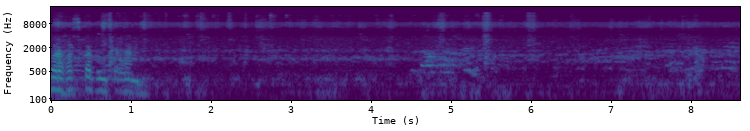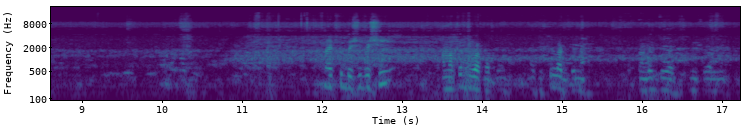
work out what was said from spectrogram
বড় হজ করব ইনশাল্লাহ আমি। আপনারা একটু বেশি বেশি আমাকে দোয়া করবেন। আর কিছু লাগবে না। আপনাদের দোয়া। ইনশাল্লাহ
